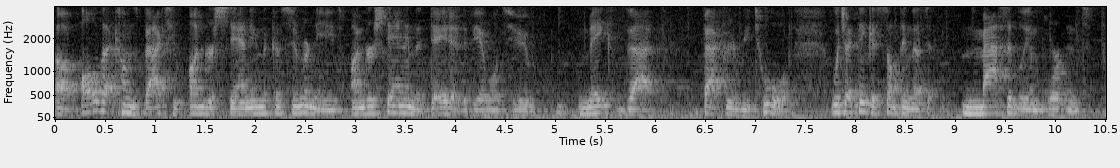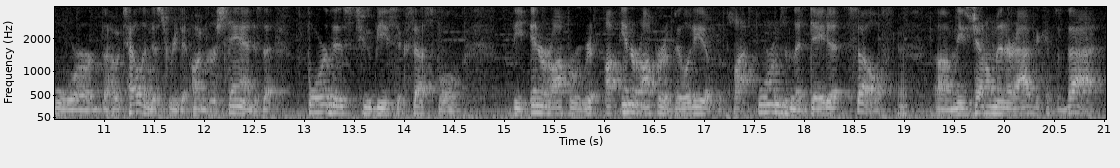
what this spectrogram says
uh, all of that comes back to understanding the consumer needs, understanding the data to be able to make that factory retooled, which I think is something that's massively important for the hotel industry to understand is that for this to be successful, the interoper uh, interoperability of the platforms and the data itself, um, these gentlemen are advocates of that.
